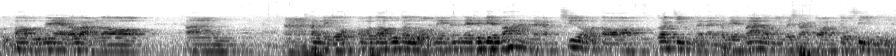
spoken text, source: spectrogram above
คุณพ่อคุณแม่ระหว่างรอทางท่านนายกอบตคุณตำรวจในในทะเบียนบ้านนะครับ ชื่ออบตก็จริงแต่ในทะเบียนบ้านเรามีประชากรเกือบสี่หมื่น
